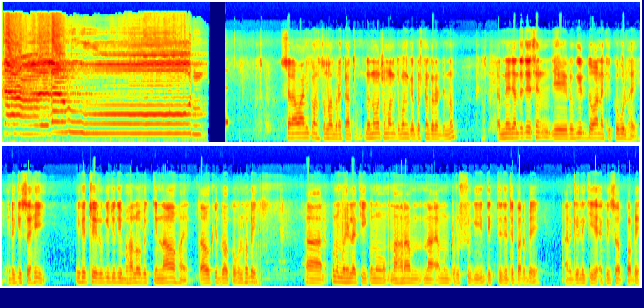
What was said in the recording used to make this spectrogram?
تعلمون সালাম আলাইকুম রহমতুল্লাহ বরকাত ধন্যবাদ সম্মানিত বোনকে প্রশ্ন করার জন্য আপনি জানতে চেয়েছেন যে রোগীর দোয়া নাকি কবুল হয় এটা কি সাহি এক্ষেত্রে রোগী যদি ভালো ব্যক্তি নাও হয় তাও কি দোয়া কবুল হবে আর কোনো মহিলা কি কোনো মাহারাম না এমন পুরুষ রোগী দেখতে যেতে পারবে? আর গেলে কি একই সব পাবে?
